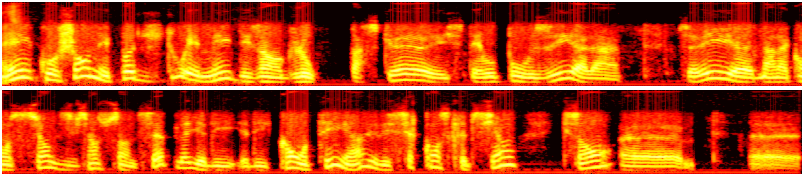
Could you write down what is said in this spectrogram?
Mais Cochon n'est pas du tout aimé des Anglos, parce qu'il s'était opposé à la... Vous savez, euh, dans la Constitution de 1867, là, il, y a des, comtés, hein, il y a des circonscriptions qui sont euh, euh,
